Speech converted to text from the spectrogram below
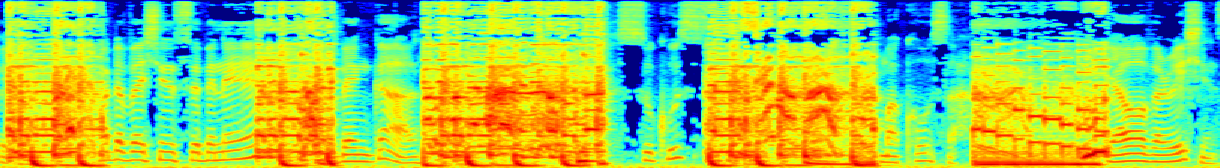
it. Other versions, Sebene, Bengal, Soukous, Makossa. They are all variations.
